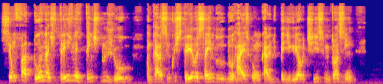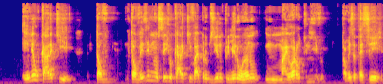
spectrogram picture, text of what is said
ser um fator nas três vertentes do jogo. É um cara cinco estrelas saindo do, do high school, um cara de pedigree altíssimo. Então, assim, ele é um cara que tal, talvez ele não seja o cara que vai produzir no primeiro ano em maior alto nível. Talvez até seja.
